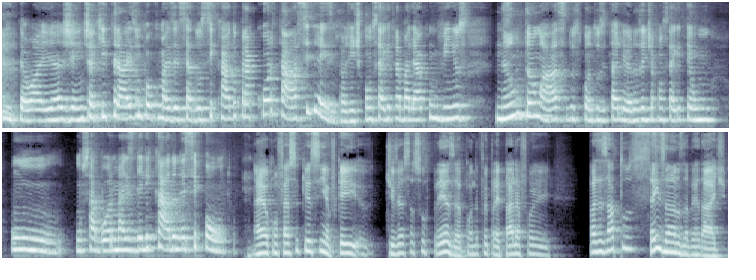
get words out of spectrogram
Então aí a gente aqui traz um pouco mais esse adocicado para cortar a acidez. Então a gente consegue trabalhar com vinhos não tão ácidos quanto os italianos, a gente já consegue ter um, um, um sabor mais delicado nesse ponto. É, eu confesso que assim, eu fiquei. Tive essa surpresa. Quando eu fui para Itália foi faz exatos seis anos, na verdade.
